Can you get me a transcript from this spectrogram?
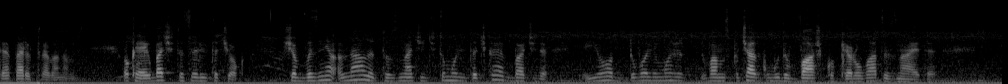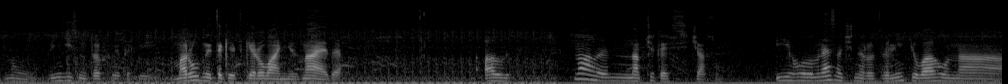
Тепер треба нам. Окей, як бачите, це літачок. Щоб ви знали, то значить в тому літачка, як бачите, його доволі може вам спочатку буде важко керувати, знаєте. Ну, він дійсно трохи такий марудний такий в керуванні, знаєте. Але. Ну але навчитесь з часом. І головне, значить, народ, зверніть увагу на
